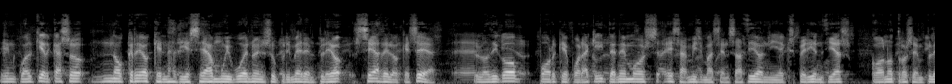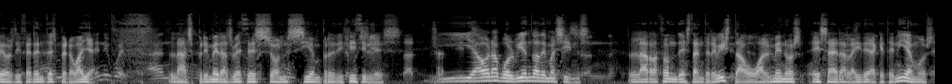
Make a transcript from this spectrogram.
En cualquier caso, no creo que nadie sea muy bueno en su primer empleo, sea de lo que sea. Lo digo porque por aquí tenemos esa misma sensación y experiencias con otros empleos diferentes, pero vaya, las primeras veces son siempre difíciles. Y ahora volviendo a The Machine la razón de esta entrevista, o al menos esa era la idea que teníamos.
